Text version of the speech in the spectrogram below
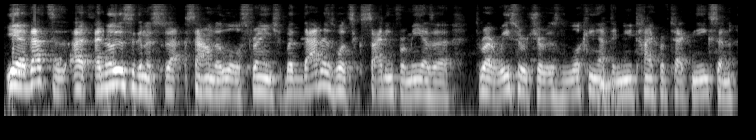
yeah, that's. I, I, know this is going to sound a little strange, but that is what's exciting for me as a threat researcher is looking at the new type of techniques and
